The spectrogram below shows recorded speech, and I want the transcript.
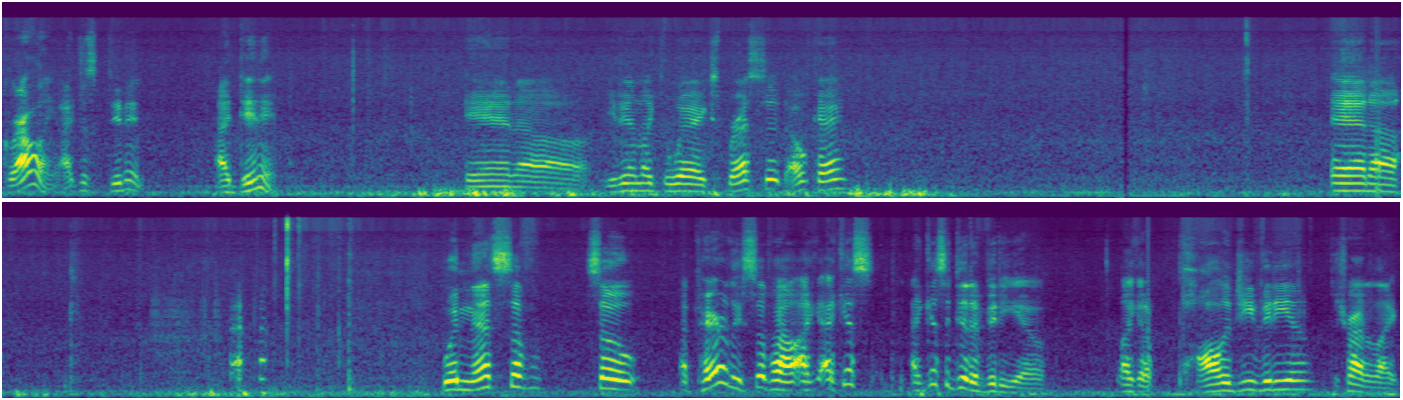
growling. I just didn't. I didn't. And uh, you didn't like the way I expressed it. Okay. And uh, wouldn't that stuff, so apparently somehow I, I guess I guess I did a video, like an apology video, to try to like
